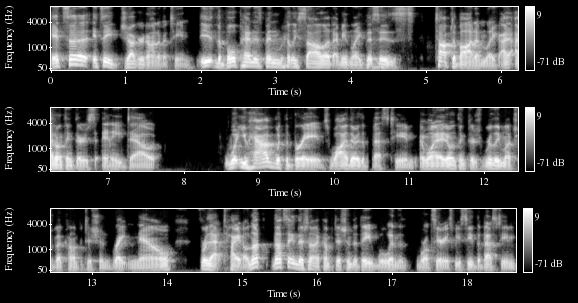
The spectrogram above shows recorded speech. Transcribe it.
it's a it's a juggernaut of a team. The bullpen has been really solid. I mean, like this mm-hmm. is top to bottom. Like I, I don't think there's any doubt. What you have with the Braves, why they're the best team, and why I don't think there's really much of a competition right now for that title. Not not saying there's not a competition that they will win the World Series. We see the best team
